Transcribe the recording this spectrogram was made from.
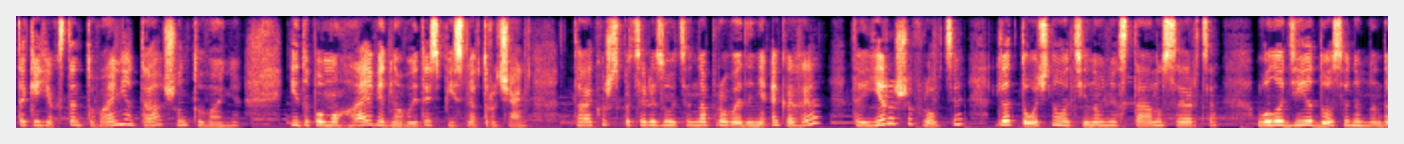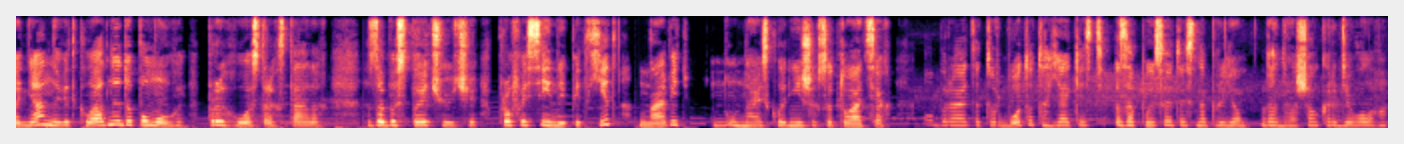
таких як стентування та шунтування, і допомагає відновитись після втручань. Також спеціалізується на проведенні ЕКГ та її розшифровці для точного оцінювання стану серця, володіє досвідом надання невідкладної допомоги при гострих станах, забезпечуючи професійний підхід навіть у найскладніших ситуаціях. Обирайте турботу та якість. Записуйтесь на прийом до нашого кардіолога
